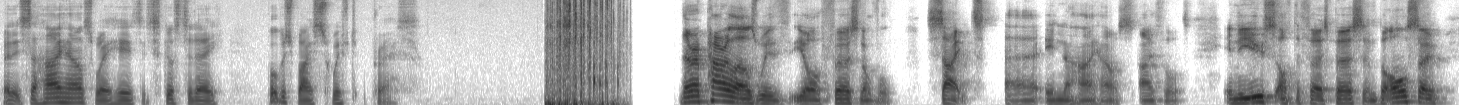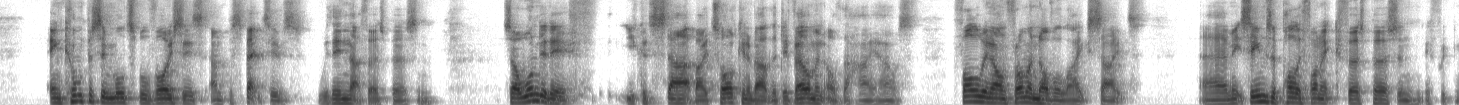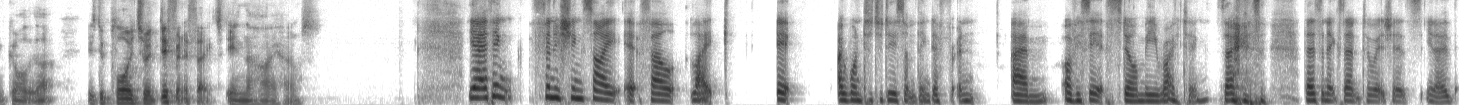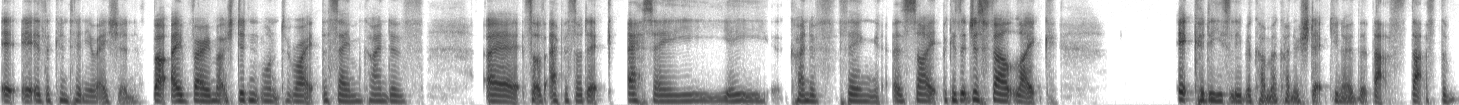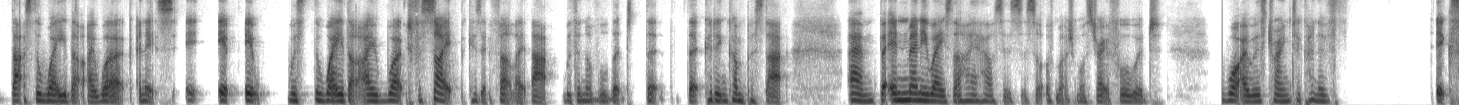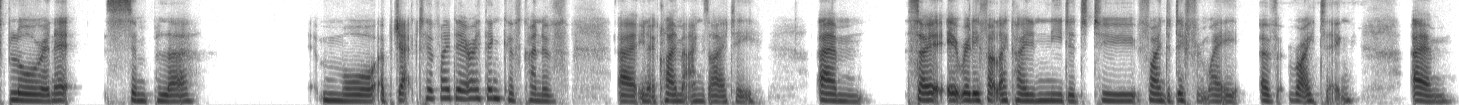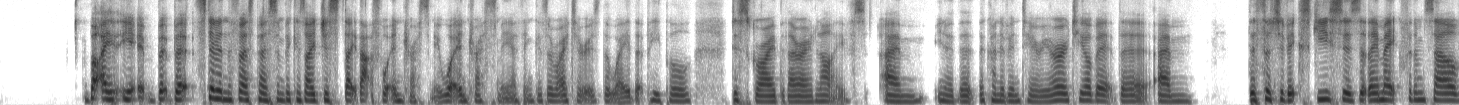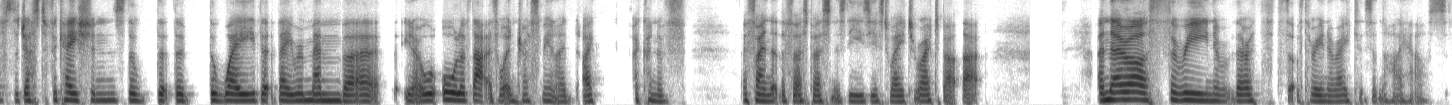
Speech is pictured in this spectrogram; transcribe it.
But it's the High House we're here to discuss today published by Swift Press. There are parallels with your first novel, Sight, uh, in the High House, I thought, in the use of the first person, but also encompassing multiple voices and perspectives within that first person. So I wondered if you could start by talking about the development of the High House, following on from a novel like Sight. Um, it seems a polyphonic first person, if we can call it that, is deployed to a different effect in the High House. Yeah, I think finishing Sight, it felt like it. I wanted to do something different. Um, obviously, it's still me writing, so there's an extent to which it's you know it, it is a continuation. But I very much didn't want to write the same kind of uh, sort of episodic essay kind of thing as Sight because it just felt like it could easily become a kind of shtick, you know, that that's that's the that's the way that I work, and it's it it it was the way that I worked for Sight because it felt like that with a novel that that that could encompass that. Um, but in many ways, the High House is sort of much more straightforward. What I was trying to kind of explore in it, simpler, more objective idea, I think, of kind of uh, you know climate anxiety. Um, so it, it, really felt like I needed to find a different way of writing. Um, but I but but still in the first person because I just like that's what interests me. What interests me, I think, as a writer is the way that people describe their own lives. Um, you know, the the kind of interiority of it, the um the sort of excuses that they make for themselves, the justifications, the the the, the way that they remember, you know, all of that is what interests me. And I I I kind of I find that the first person is the easiest way to write about that. And there are three there are sort of three narrators in the High House,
